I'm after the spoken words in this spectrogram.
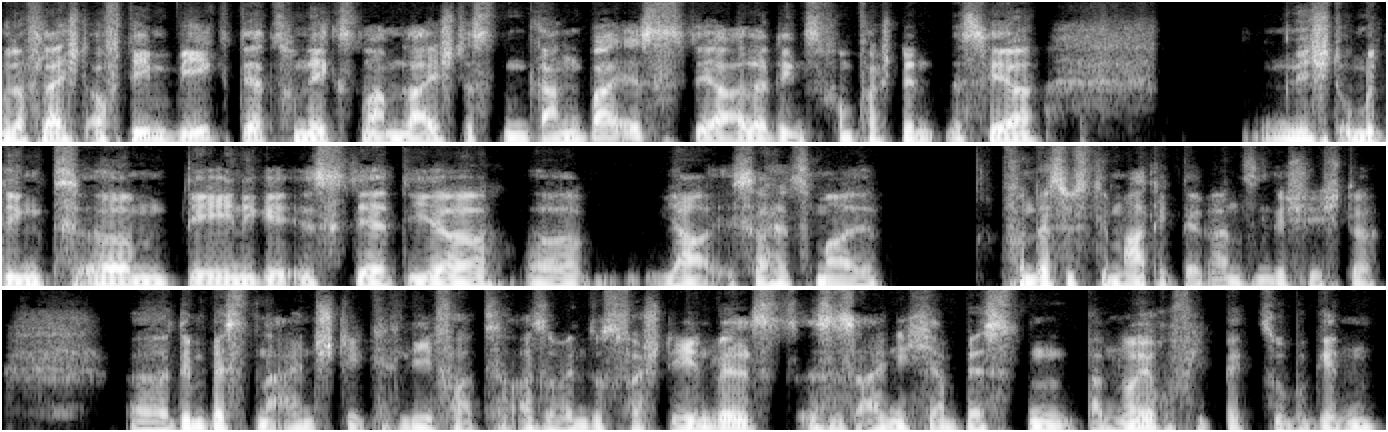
oder vielleicht auf dem Weg, der zunächst mal am leichtesten gangbar ist, der allerdings vom Verständnis her nicht unbedingt ähm, derjenige ist, der dir, äh, ja, ich sage jetzt mal, von der Systematik der ganzen Geschichte äh, den besten Einstieg liefert. Also wenn du es verstehen willst, ist es eigentlich am besten beim Neurofeedback zu beginnen.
